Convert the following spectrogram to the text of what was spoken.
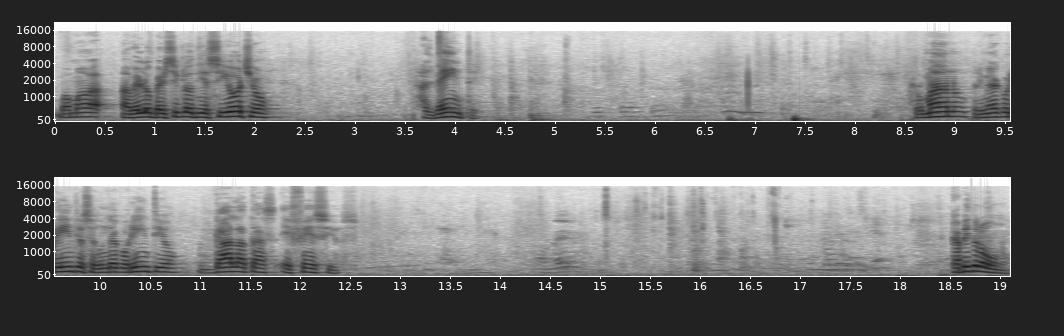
Vamos a, ver los versículos 18 al 20. Romanos, 1 Corintios, 2 Corintios, Gálatas, Efesios. Capítulo 1.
